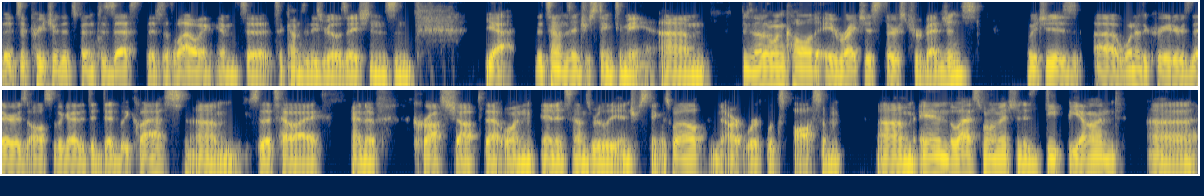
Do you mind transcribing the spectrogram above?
it's a preacher that's been possessed that's allowing him to to come to these realizations. And yeah, that sounds interesting to me. Um, there's another one called A Righteous Thirst for Vengeance, which is uh, one of the creators there is also the guy that did Deadly Class. Um, so that's how I kind of cross shopped that one. And it sounds really interesting as well. And the artwork looks awesome. Um, and the last one I'll mention is Deep Beyond. Uh,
